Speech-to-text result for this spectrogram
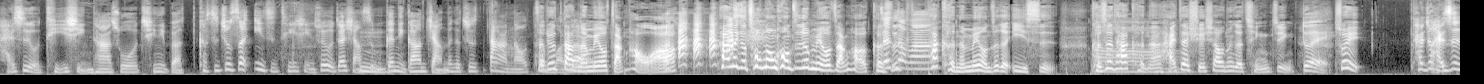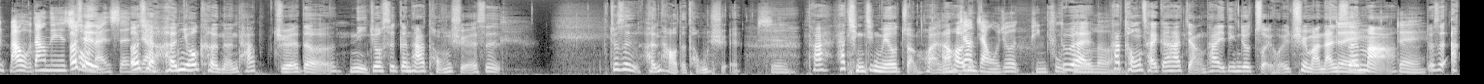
还是有提醒他说，请你不要。可是就是一直提醒，所以我在想，是不是跟你刚刚讲那个，就是大脑？他就大脑没有长好啊，他那个冲动控制就没有长好。可是他可能没有这个意识，可是他可能还在学校那个情境。对，所以他就还是把我当那些臭男生。而且很有可能他觉得你就是跟他同学是，就是很好的同学。是他他情境没有转换，然后这样讲我就平复多了。他同才跟他讲，他一定就嘴回去嘛，男生嘛，对，就是啊。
